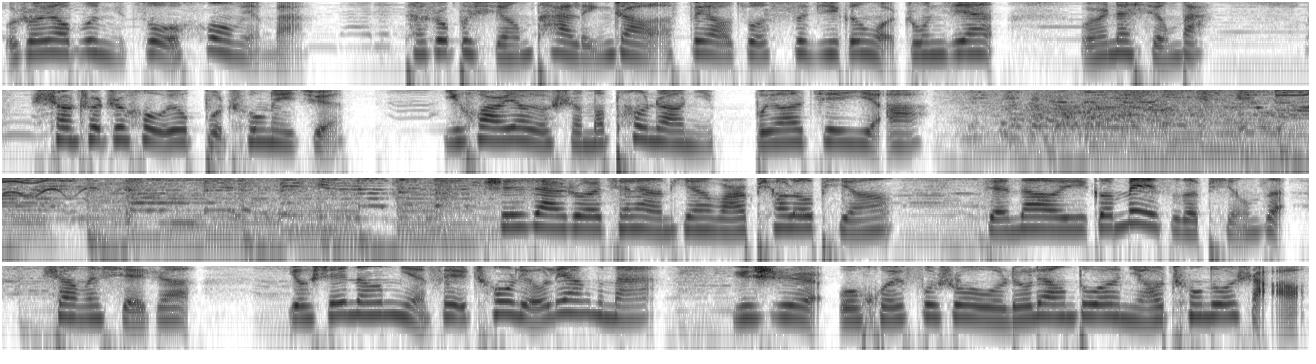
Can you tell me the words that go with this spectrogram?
我说要不你坐我后面吧，他说不行，怕淋着了，非要坐司机跟我中间。我说那行吧。上车之后我又补充了一句，一会儿要有什么碰着你，不要介意啊。身下说前两天玩漂流瓶，捡到一个妹子的瓶子，上面写着。有谁能免费充流量的吗？于是我回复说：“我流量多，你要充多少？”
